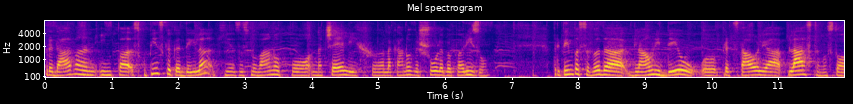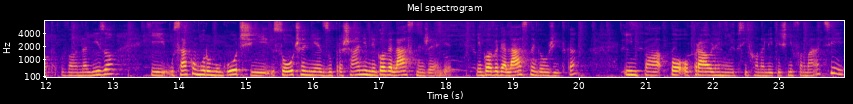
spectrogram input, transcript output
predavanj in pa skupinskega dela, ki je zasnovano po načelih eh, Lakanove šole v Parizu. Pri tem pa seveda glavni del eh, predstavlja lasten vstop v analizo, ki vsakomur omogoči soočanje z vprašanjem njegove lastne želje, njegovega lastnega užitka in pa po opravljeni psihoanalitični formaciji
